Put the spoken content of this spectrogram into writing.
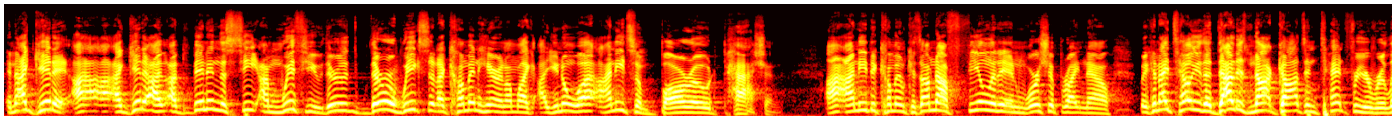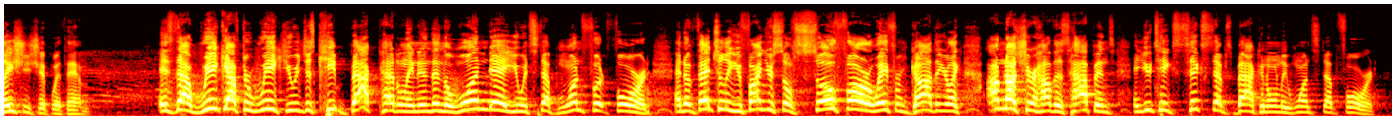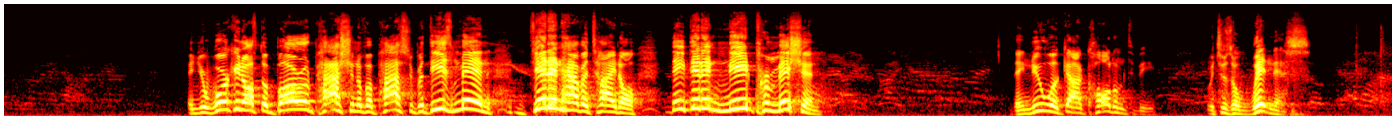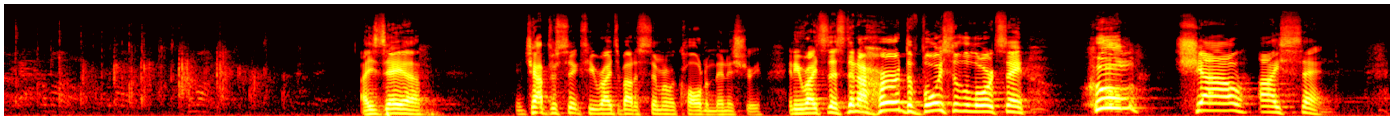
And I get it. I, I get it. I, have been in the seat. I'm with you. There, there are weeks that I come in here and I'm like, you know what? I need some borrowed passion. I, I need to come in because I'm not feeling it in worship right now. But can I tell you that that is not God's intent for your relationship with Him? Is that week after week you would just keep backpedaling, and then the one day you would step one foot forward, and eventually you find yourself so far away from God that you're like, I'm not sure how this happens, and you take six steps back and only one step forward and you're working off the borrowed passion of a pastor, but these men didn't have a title, they didn't need permission. They knew what God called them to be, which was a witness. Isaiah, in chapter 6, he writes about a similar call to ministry. And he writes this Then I heard the voice of the Lord saying, Whom shall I send?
